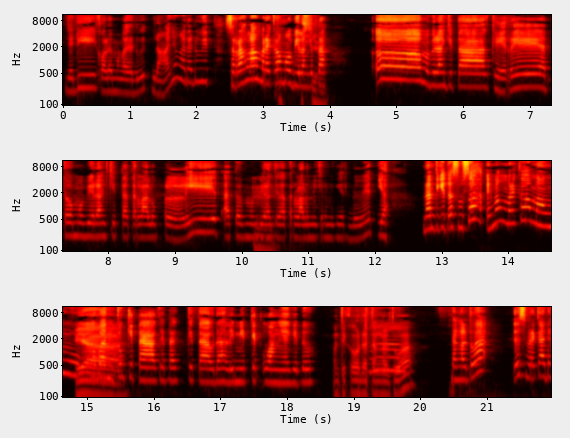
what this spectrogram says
jadi kalau emang gak ada duit bilang aja nggak ada duit serahlah mereka mau bilang Iya. kita eh mau bilang kita kere atau mau bilang kita terlalu pelit atau mau Hmm. bilang kita terlalu mikir-mikir duit ya nanti kita susah emang mereka mau Iya. membantu kita kita kita udah limited uangnya gitu nanti kalau udah tanggal Hmm. tua tanggal tua terus mereka ada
